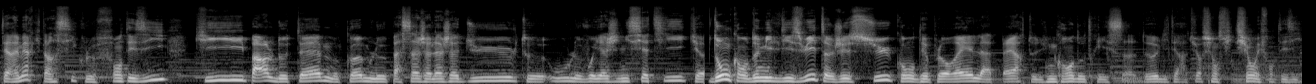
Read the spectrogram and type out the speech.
Terre et Mer qui est un cycle fantasy qui parle de thèmes comme le passage à l'âge adulte ou le voyage initiatique. Donc en 2018, j'ai su qu'on déplorait la perte d'une grande autrice de littérature science-fiction et fantasy.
